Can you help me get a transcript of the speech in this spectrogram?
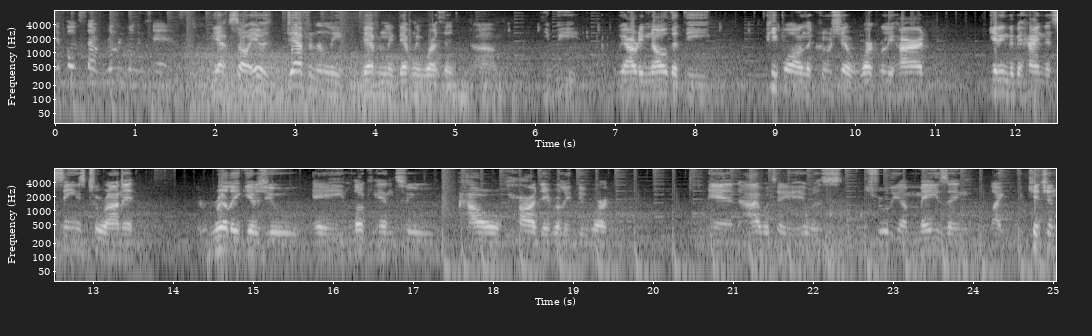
It books up really, really fast. Yeah, so it was definitely, definitely, definitely worth it. Um, we we already know that the people on the cruise ship work really hard. Getting the behind the scenes tour on it really gives you a look into how hard they really do work. And I would tell you, it was truly amazing. Like the kitchen,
